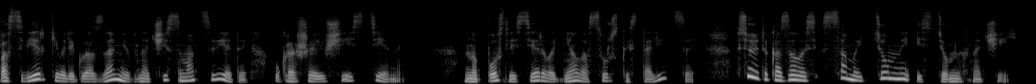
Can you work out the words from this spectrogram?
Посверкивали глазами в ночи самоцветы, украшающие стены. Но после серого дня ласурской столицы все это казалось самой темной из темных ночей.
